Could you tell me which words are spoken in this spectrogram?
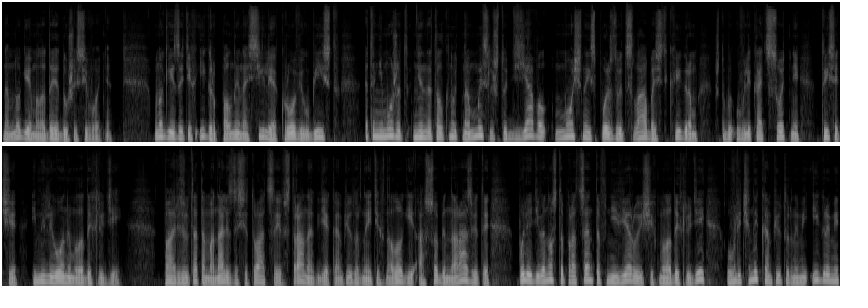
на многие молодые души сегодня. Многие из этих игр полны насилия, крови, убийств, это не может не натолкнуть на мысль, что дьявол мощно использует слабость к играм, чтобы увлекать сотни, тысячи и миллионы молодых людей. По результатам анализа ситуации в странах, где компьютерные технологии особенно развиты, более 90% неверующих молодых людей увлечены компьютерными играми,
